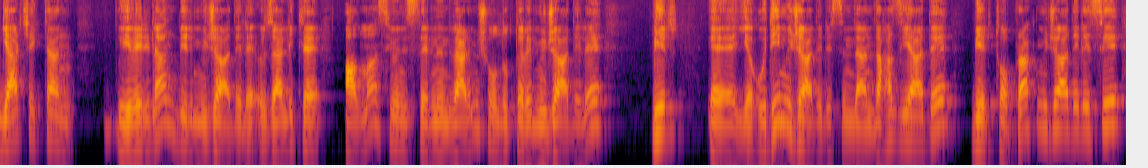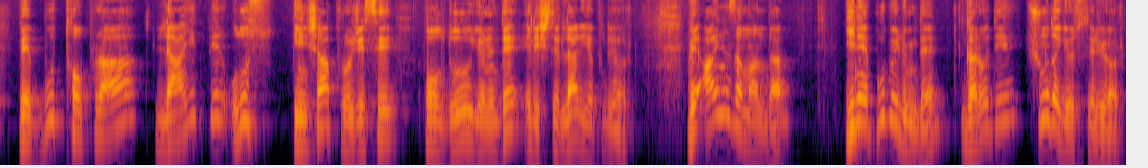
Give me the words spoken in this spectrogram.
gerçekten verilen bir mücadele özellikle Alman Siyonistlerinin vermiş oldukları mücadele bir e, Yahudi mücadelesinden daha ziyade bir toprak mücadelesi ve bu toprağa layık bir ulus inşa projesi olduğu yönünde eleştiriler yapılıyor. Ve aynı zamanda yine bu bölümde Garodi şunu da gösteriyor.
